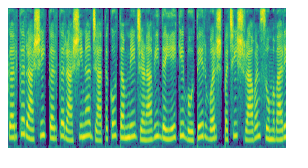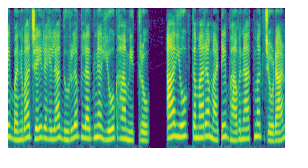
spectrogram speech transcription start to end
કર્ક રાશિ કર્ક રાશિના જાતકો તમને જણાવી દઈએ કે બોતેર વર્ષ પછી શ્રાવણ સોમવારે બનવા જઈ રહેલા દુર્લભ લગ્ન યોગ, હા મિત્રો, આ યોગ તમારા માટે ભાવનાત્મક જોડાણ,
